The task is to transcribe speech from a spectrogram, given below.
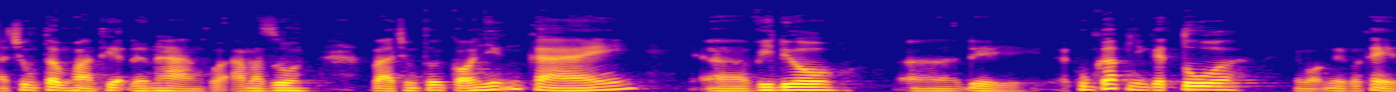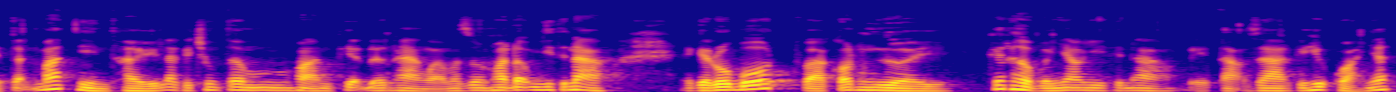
uh, trung tâm hoàn thiện đơn hàng của Amazon. Và chúng tôi có những cái uh, video uh, để cung cấp những cái tour để mọi người có thể tận mắt nhìn thấy là cái trung tâm hoàn thiện đơn hàng của Amazon hoạt động như thế nào, cái robot và con người kết hợp với nhau như thế nào để tạo ra cái hiệu quả nhất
